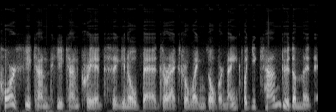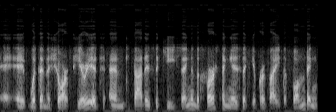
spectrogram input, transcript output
Course, you can you can create you know beds or extra wings overnight, but you can do them in, in, within a short period, and that is the key thing. And the first thing is that you provide the funding.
